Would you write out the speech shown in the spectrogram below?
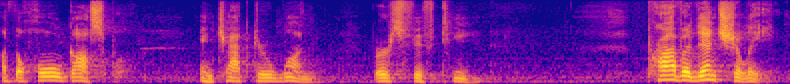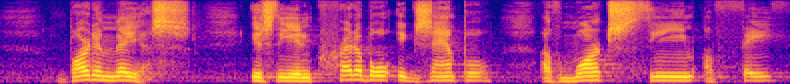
of the whole gospel in chapter 1, verse 15. Providentially, Bartimaeus is the incredible example of Mark's theme of faith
